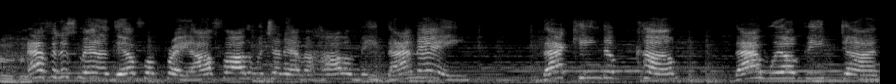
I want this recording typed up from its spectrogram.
Uh-huh. After this manner, therefore pray, Our Father which art in heaven, hallowed be thy name, thy kingdom come, thy will be done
